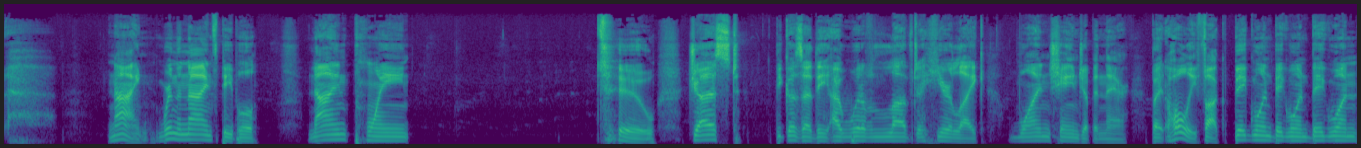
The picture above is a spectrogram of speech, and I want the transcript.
nine. We're in the nines, people. Nine point two. Just because of the, I would have loved to hear like one change up in there. But holy fuck, big one, big one, big one.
